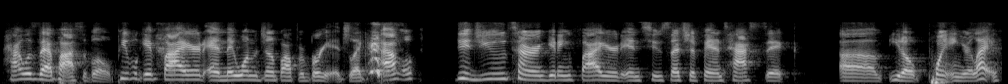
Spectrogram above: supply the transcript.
How is that possible? People get fired and they want to jump off a bridge. Like, how did you turn getting fired into such a fantastic, uh, you know, point in your life?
